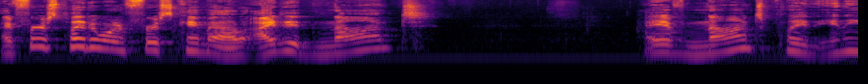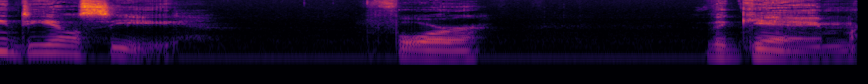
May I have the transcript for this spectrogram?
I first played it when it first came out. I did not. I have not played any DLC for the game.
